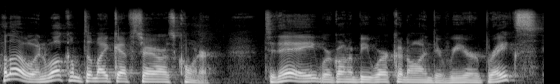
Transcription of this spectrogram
Hello and welcome to Mike's FJR Corner. Today we're going to be working on the rear brakes.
